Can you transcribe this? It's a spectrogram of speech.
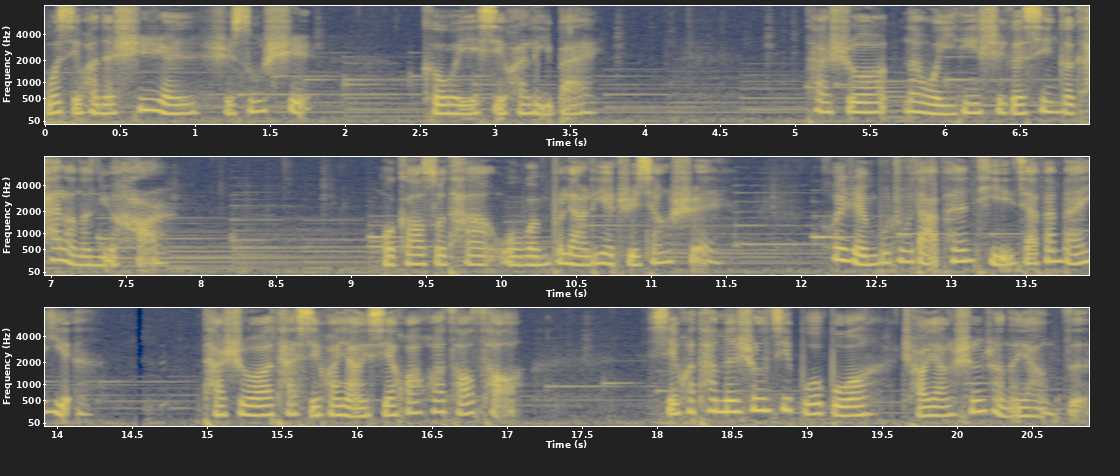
我喜欢的诗人是苏轼，可我也喜欢李白。他说，那我一定是个性格开朗的女孩。我告诉他，我闻不了劣质香水。会忍不住打喷嚏加翻白眼。他说他喜欢养一些花花草草，喜欢它们生机勃勃、朝阳生长的样子。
